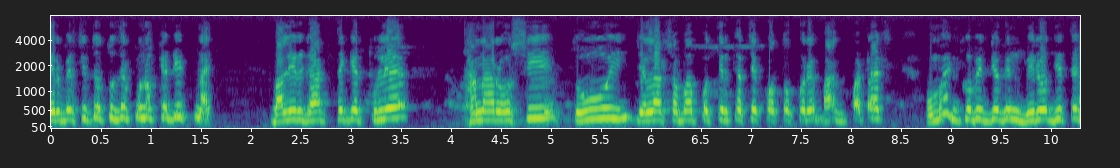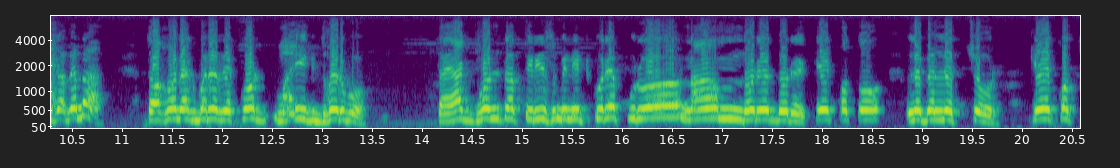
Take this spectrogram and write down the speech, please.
এর বেশি তো তোদের কোনো ক্রেডিট নাই। বালির ঘাট থেকে তুলে থানার ওসি, তুই, জেলা সভাপতির কাছে কত করে ভাগ পাঠাস? হুমায়ুন কবির যেদিন বিরোধীতে যাবে না, তখন একবারে রেকর্ড মাইক ধরবো। তা এক ঘণ্টা তিরিশ মিনিট করে পুরো নাম ধরে ধরে কে কত লেভেলের চোর, কে কত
